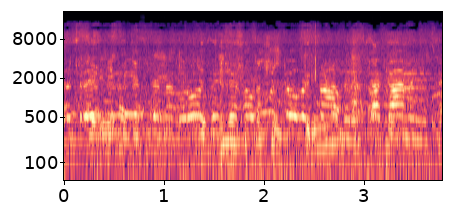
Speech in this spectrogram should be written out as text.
За третє місце нагороджується Галушка Олександр із Кам'яниця.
